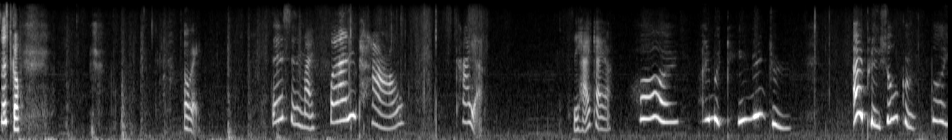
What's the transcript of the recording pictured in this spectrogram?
Let's go. Okay. This is my fun pal, Kaya. Say hi, Kaya. Hi, I'm a teenager. I play soccer. Bye.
